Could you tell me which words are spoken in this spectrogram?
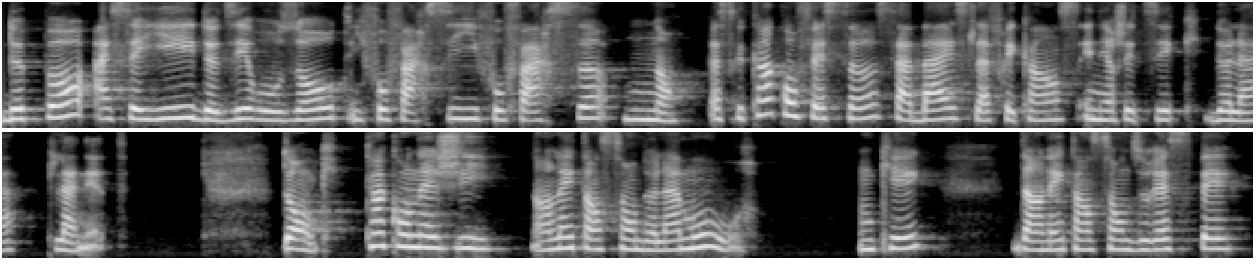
De pas essayer de dire aux autres, il faut faire ci, il faut faire ça. Non. Parce que quand on fait ça, ça baisse la fréquence énergétique de la planète. Donc, quand on agit dans l'intention de l'amour, OK? Dans l'intention du respect,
